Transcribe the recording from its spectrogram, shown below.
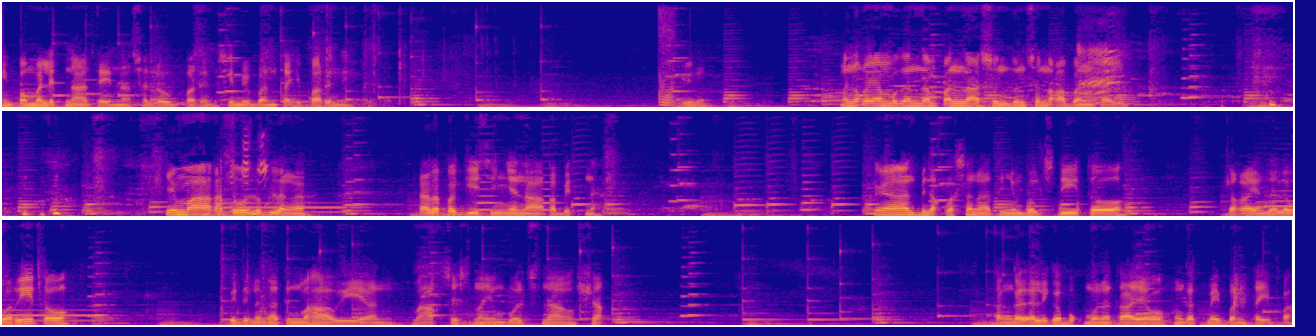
Yung pamalit natin, nasa loob pa rin. Kasi may bantay pa rin eh. Yun. Ano kaya magandang panlason dun sa nakabantay? yung makakatulog lang ah. Para pagising niya nakakabit na. Ayan, binaklasan natin yung bolts dito. Tsaka yung dalawa rito. Pwede na natin mahawi yan. Ma-access na yung bolts ng shock. Tanggal alikabok muna tayo hanggat may bantay pa.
